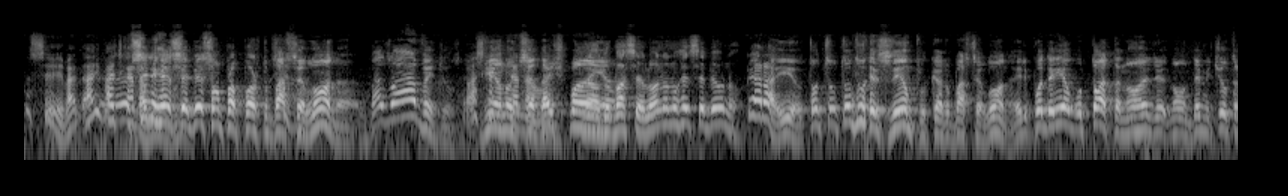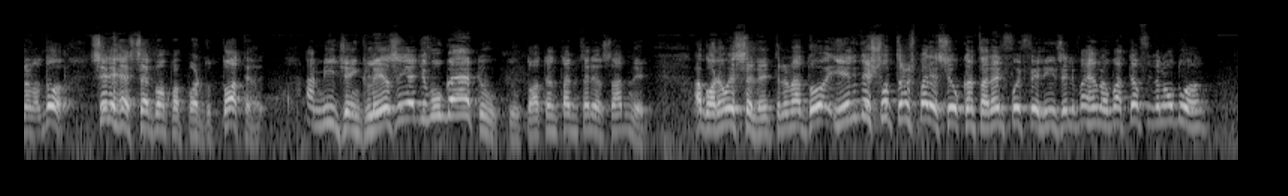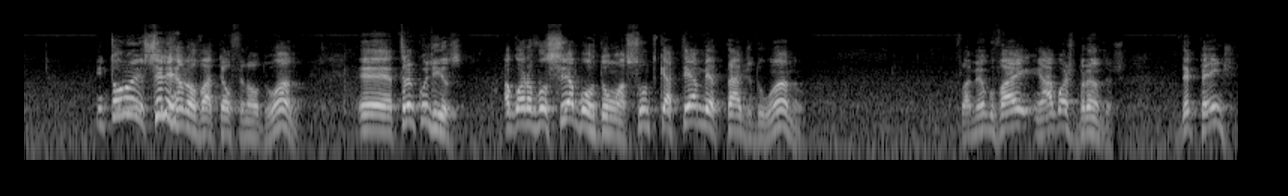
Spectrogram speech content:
Não sei, vai, aí vai de cada Se ele um. recebesse uma proposta do Barcelona, vazava, Edilson. Que Vinha é de notícia um. da Espanha. Não, do Barcelona não recebeu, não. Peraí, eu estou dando um exemplo que era o Barcelona. Ele poderia, o Tottenham não, não demitiu o treinador. Se ele recebe uma proposta do Tottenham, a mídia inglesa ia divulgar que o, que o Tottenham estava interessado nele. Agora, é um excelente treinador e ele deixou transparecer. O Cantarelli foi feliz, ele vai renovar até o final do ano. Então, não- se ele renovar até o final do ano, é, tranquiliza. Agora, você abordou um assunto que até a metade do ano, o Flamengo vai em águas brandas. Depende.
